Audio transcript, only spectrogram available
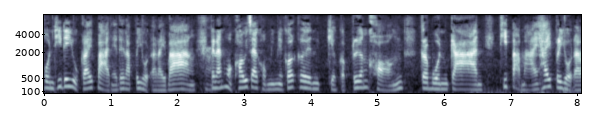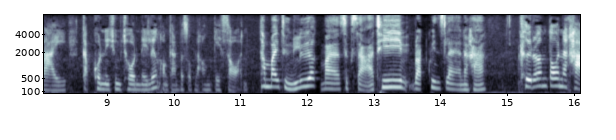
คนที่ได้อยู่ใกล้ป่าเนี่ยได้รับประโยชน์อะไรบ้างค่ะดังนั้นหัวข้อวิจัยของมิมเนี่ยก็เกินเกี่ยวกับเรื่องของกระบวนการที่ป่าไม้ให้ประโยชน์อะไร กับคนในชุมชนในเรื่องของการผสมละอองเกสรทำไมถึงเลือกมาศึกษาที่รัฐควีนสแลนด์นะคะ คือเริ่มต้นนะคะ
